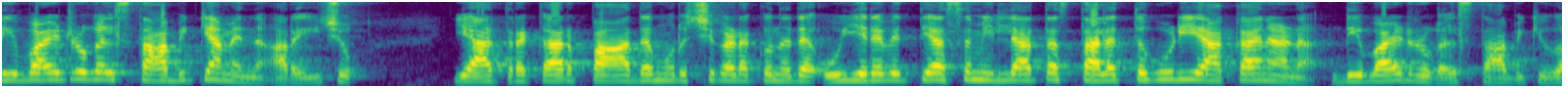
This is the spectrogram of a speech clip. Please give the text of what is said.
ഡിവൈഡറുകൾ സ്ഥാപിക്കാമെന്ന് അറിയിച്ചു. യാത്രക്കാർ പാത മുറിച്ചു കടക്കുന്നത് ഉയരവ്യത്യാസമില്ലാത്ത സ്ഥലത്തുകൂടിയാക്കാനാണ് ഡിവൈഡറുകൾ സ്ഥാപിക്കുക.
